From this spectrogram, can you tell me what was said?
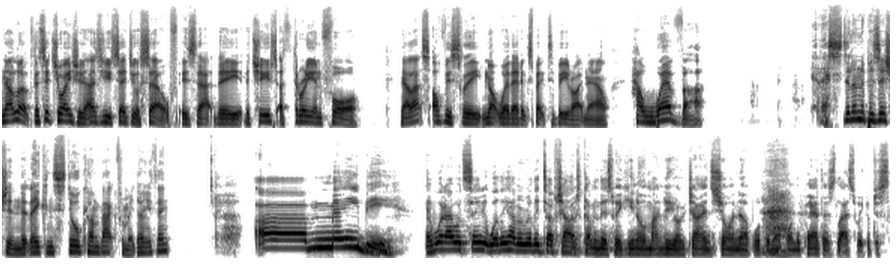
Now, look, the situation, as you said yourself, is that the the Chiefs are three and four. Now, that's obviously not where they'd expect to be right now. However, they're still in a position that they can still come back from it, don't you think? Uh, maybe. And what I would say, to well, they have a really tough challenge coming this week. You know, my New York Giants showing up, whooping up on the Panthers last week. I'm just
